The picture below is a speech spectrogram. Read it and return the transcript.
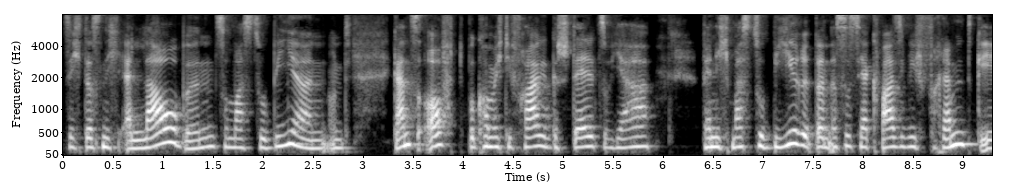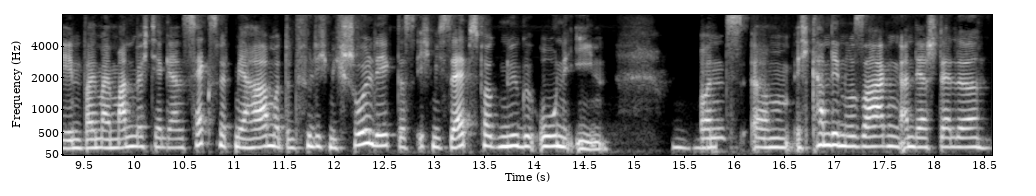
sich das nicht erlauben zu masturbieren. Und ganz oft bekomme ich die Frage gestellt, so ja, wenn ich masturbiere, dann ist es ja quasi wie Fremdgehen, weil mein Mann möchte ja gern Sex mit mir haben und dann fühle ich mich schuldig, dass ich mich selbst vergnüge ohne ihn. Mhm. Und ähm, ich kann dir nur sagen an der Stelle,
